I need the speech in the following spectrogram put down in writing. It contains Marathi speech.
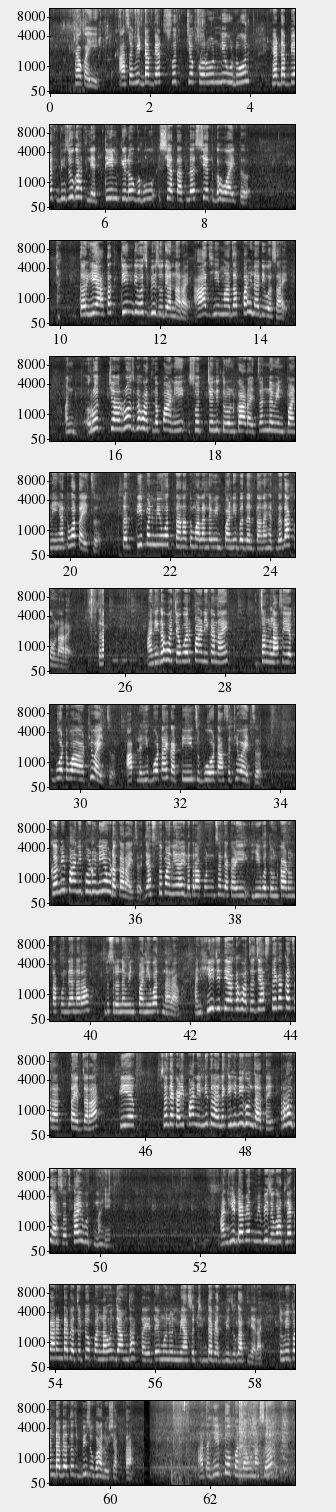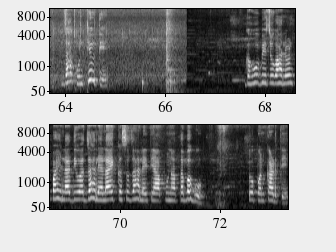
ह्या हो काही असं मी डब्यात स्वच्छ करून निवडून ह्या डब्यात भिजू घातले तीन किलो गहू शेतातलं शेत गहू आहे तर ही आता तीन दिवस भिजू देणार आहे. आज ही माझा पहिला दिवस आहे. आणि रोजच्या रोज गव्हातलं पाणी स्वच्छ नितळून काढायचं नवीन पाणी ह्यात ओतायचं. तर ती पण मी ओतताना तुम्हाला नवीन पाणी बदलताना ह्यातलं दाखवणार आहे. तर आणि गव्हाच्या वर पाणी का नाही चांगलं असं एक बोट वा ठेवायचं. आपलं ही बोट आहे का टीच बोट असं ठेवायचं. कमी पाणी पडून एवढं करायचं. जास्त पाणी राहिलं तर आपण संध्याकाळी ही वतून काढून टाकून देणार आहोत. दुसरं नवीन पाणी वतणार आहोत. आणि ही जी त्या गव्हाचं जास्त आहे का कचरा टाईप जरा ती संध्याकाळी पाणी नित राहिलं की ही निघून जात आहे राहू दे असंच काही होत नाही. आणि ही डब्यात मी भिजू घातलंय कारण डब्याचं टोपण लावून जाम झाकता येते म्हणून मी असं डब्यात भिजू घातलेला आहे. तुम्ही पण डब्यातच भिजू घालू शकता. आता ही टोपण लावून असं झाकून ठेवते. गहू भिजू घालून पहिला दिवस झालेला आहे. कसं झालंय ते आपण आता बघू. टोपण काढते.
